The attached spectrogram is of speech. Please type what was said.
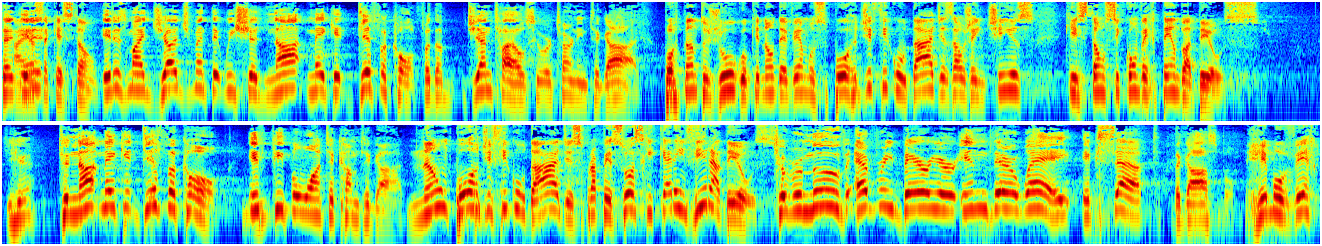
a "It essa questão. It is my judgment that we should not make it difficult for the Gentiles who are turning to God. Portanto, julgo que não devemos pôr dificuldades aos gentios que estão se convertendo a Deus. Não por dificuldades para pessoas que querem vir a Deus. To remove every barrier in their way except the gospel. Remover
